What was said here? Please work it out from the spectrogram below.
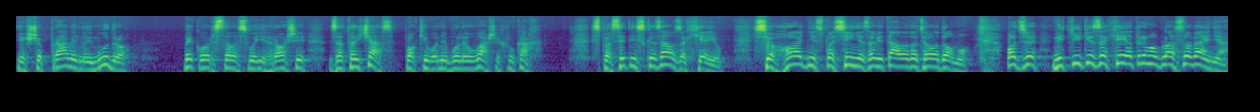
якщо правильно і мудро використала свої гроші за той час, поки вони були у ваших руках. Спаситель сказав Захею, сьогодні спасіння завітало до цього дому. Отже, не тільки Захей отримав благословення,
